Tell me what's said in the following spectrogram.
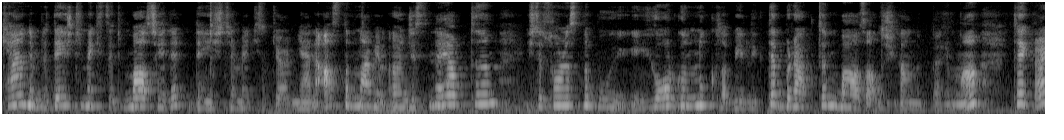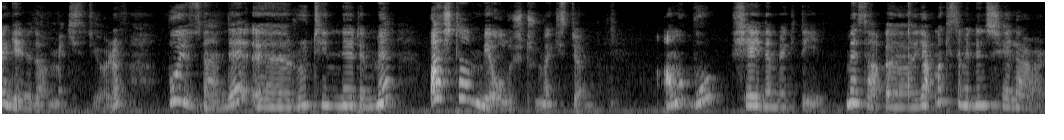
kendimde değiştirmek istediğim bazı şeyleri değiştirmek istiyorum. Yani aslında bunlar benim öncesinde yaptığım, işte sonrasında bu yorgunlukla birlikte bıraktığım bazı alışkanlıklarıma tekrar geri dönmek istiyorum. Bu yüzden de e, rutinlerimi baştan bir oluşturmak istiyorum. Ama bu şey demek değil. Mesela e, yapmak istemediğiniz şeyler var.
